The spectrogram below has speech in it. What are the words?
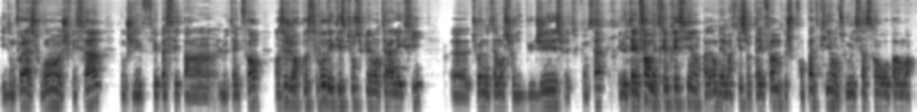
et, donc voilà, souvent je fais ça. Donc je les fais passer par un, le typeform. Ensuite, je leur pose souvent des questions supplémentaires à l'écrit, euh, tu vois, notamment sur les budgets, sur les trucs comme ça. Et le typeform est très précis. Hein. Par exemple, il y a marqué sur le typeform que je prends pas de clients en dessous de 1500 euros par mois.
